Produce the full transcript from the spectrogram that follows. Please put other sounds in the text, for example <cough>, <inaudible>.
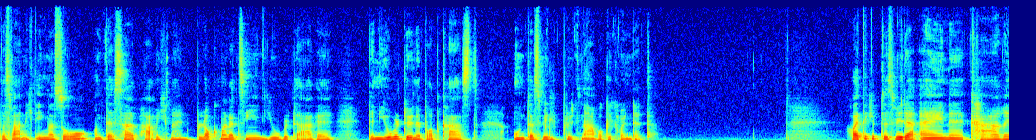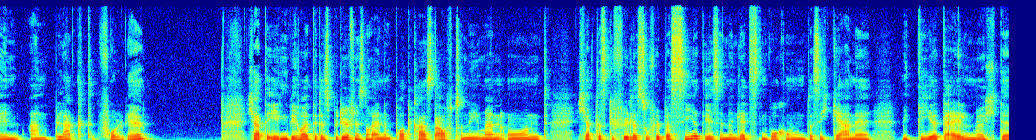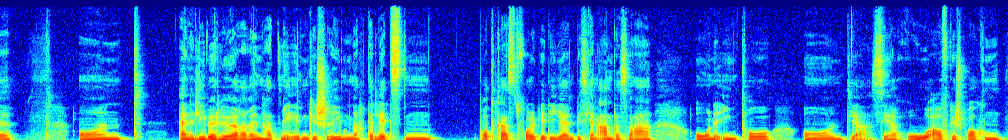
Das war nicht immer so und deshalb habe ich mein Blogmagazin Jubeltage, den Jubeltöne Podcast und das Wildblüten-Abo gegründet. Heute gibt es wieder eine Karin Unplugged Folge. Ich hatte irgendwie heute das Bedürfnis, noch einen Podcast aufzunehmen und ich habe das Gefühl, dass so viel passiert ist in den letzten Wochen, dass ich gerne mit dir teilen möchte. Und eine liebe Hörerin hat mir eben geschrieben nach der letzten Podcast-Folge, die ja ein bisschen anders war, ohne Intro und ja, sehr roh aufgesprochen,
